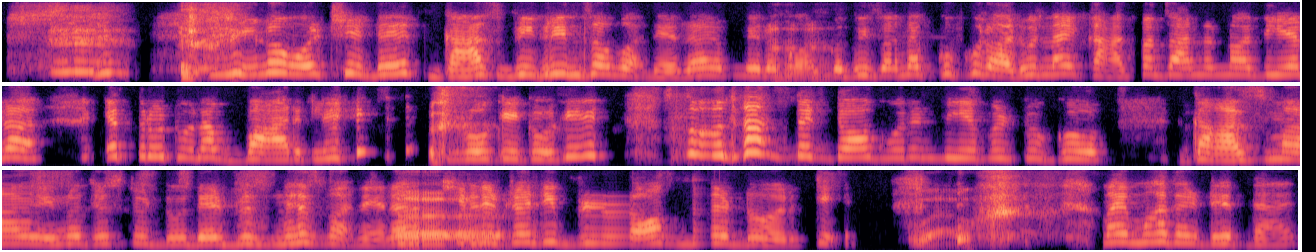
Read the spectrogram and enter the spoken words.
यु नो घाँस बिग्रिन्छ भनेर मेरो घरको दुईजना कुकुरहरूलाई घाँसमा जान नदिएर यत्रो ठुलो बारले रोकेको कि। So that the dog wouldn't be able to go घाँसमा you know just to do their business भनेर लिटरली ब्लक द डोर के। My mother did that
